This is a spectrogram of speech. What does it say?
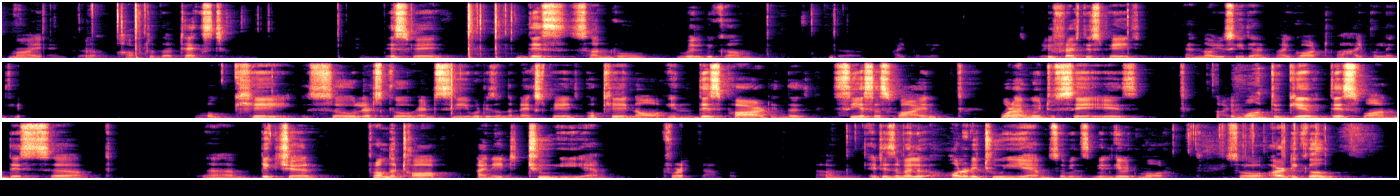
my anchor after the text. In this way this sunroom will become the hyperlink. So refresh this page and now you see that I got a hyperlink here. Okay so let's go and see what is on the next page. Okay now in this part in the css file what i'm going to say is i want to give this one this uh, um, picture from the top I need 2 EM for example. Um, it is already 2 EM so we'll, we'll give it more. So article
